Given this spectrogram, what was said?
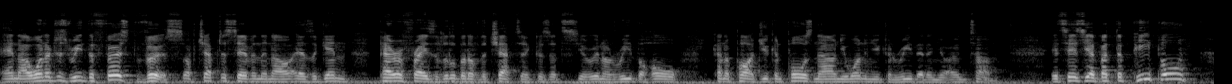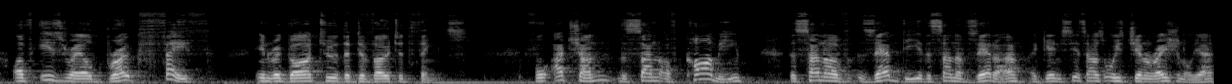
And I want to just read the first verse of chapter 7, and I'll, as again, paraphrase a little bit of the chapter because it's, you're going to read the whole kind of part. You can pause now and you want, and you can read that in your own time. It says here, But the people of Israel broke faith in regard to the devoted things. For Achan, the son of Carmi, the son of Zabdi, the son of Zerah, again, see, it's, I was always generational, yeah,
